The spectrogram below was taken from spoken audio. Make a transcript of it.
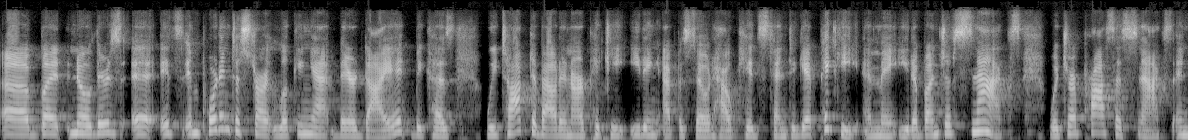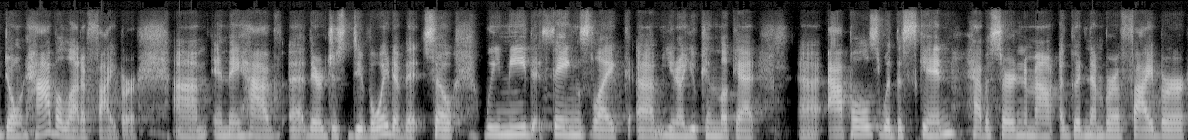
uh, but no there's uh, it's important to start looking at their diet because we talked about in our picky eating episode how kids tend to get picky and they eat a bunch of snacks which are processed snacks and don't have a lot of fiber um, and they have uh, they're just devoid of it. So we need things like um, you know you can look at uh, apples with the skin have a certain amount, a good number of fiber,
